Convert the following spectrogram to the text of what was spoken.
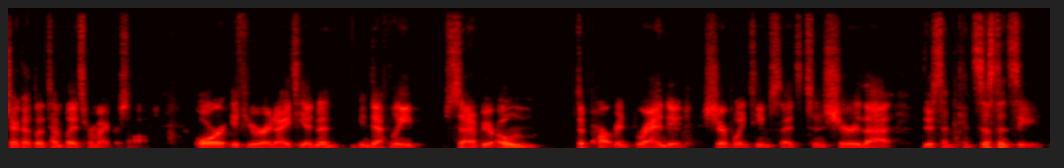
check out the templates from Microsoft. Or if you're an IT admin, you can definitely set up your own department branded SharePoint team sites to ensure that there's some consistency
